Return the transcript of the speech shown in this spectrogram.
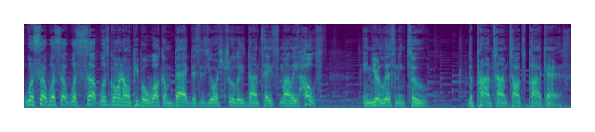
What's up? What's up? What's up? What's going on, people? Welcome back. This is yours truly, Dante Smiley, host, and you're listening to the Primetime Talks podcast.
